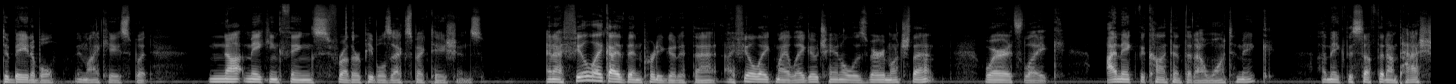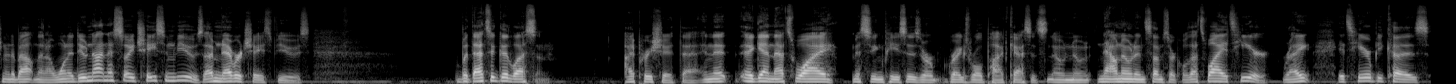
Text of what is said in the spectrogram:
debatable in my case, but not making things for other people's expectations. And I feel like I've been pretty good at that. I feel like my Lego channel is very much that where it's like I make the content that I want to make. I make the stuff that I'm passionate about and that I want to do, not necessarily chasing views. I've never chased views. But that's a good lesson. I appreciate that. And that, again, that's why Missing Pieces or Greg's World podcast, it's known, known, now known in some circles. That's why it's here, right? It's here because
